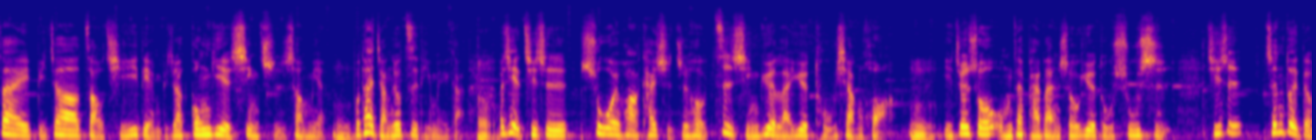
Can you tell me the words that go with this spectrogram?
在比较早期一点、比较工业性质上面，嗯，不太讲究字体美感，嗯，而且其实数位化开始之后，字形越来越图像化，嗯，也就是说我们在排版的时候阅读舒适，其实针对的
